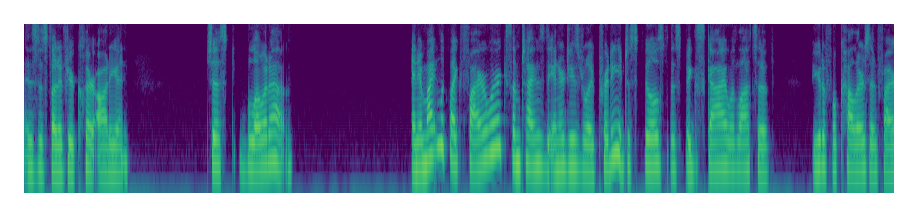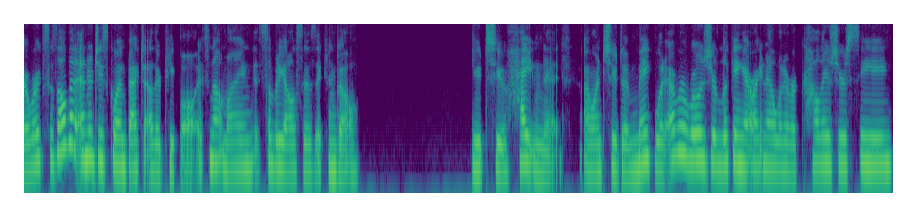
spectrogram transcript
And this is fun if you're clairaudience. Just blow it up. And it might look like fireworks. Sometimes the energy is really pretty. It just fills this big sky with lots of beautiful colors and fireworks because all that energy is going back to other people. It's not mine, it's somebody else's. It can go. You to heighten it. I want you to make whatever rose you're looking at right now, whatever colors you're seeing,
